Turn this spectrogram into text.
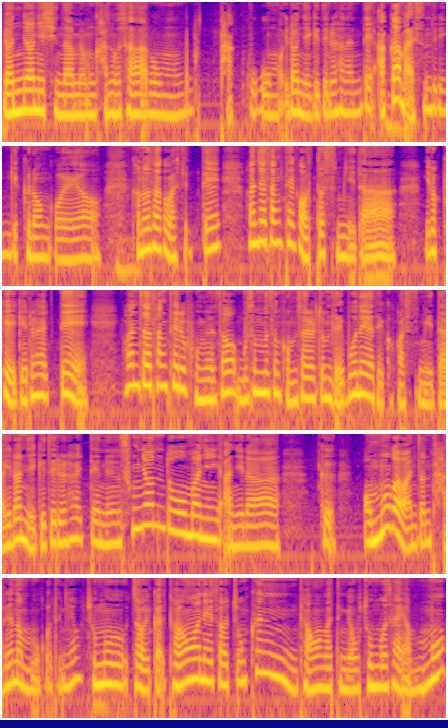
몇 년이 지나면 간호사로 뭐 바꾸고 뭐 이런 얘기들을 하는데 아까 말씀드린 게 그런 거예요. 간호사가 봤을 때 환자 상태가 어떻습니다. 이렇게 얘기를 할 때 환자 상태를 보면서 무슨 무슨 검사를 좀 내보내야 될 것 같습니다. 이런 얘기들을 할 때는 숙련도만이 아니라 그 업무가 완전 다른 업무거든요. 조무 저 그러니까 병원에서 좀 큰 병원 같은 경우 조무사의 업무,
